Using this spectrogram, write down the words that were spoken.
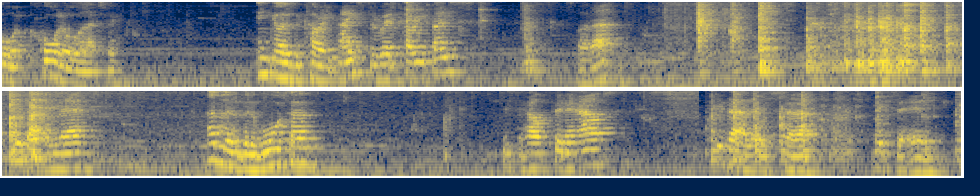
corn, oil actually. In goes the curry paste, the red curry paste, like that. Put that in there. Add a little bit of water, just to help thin it out. Give that a little stir, mix it in.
